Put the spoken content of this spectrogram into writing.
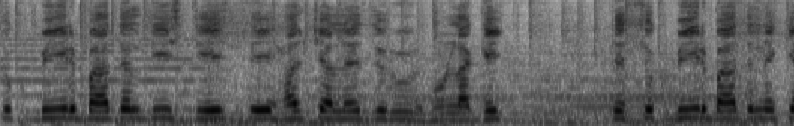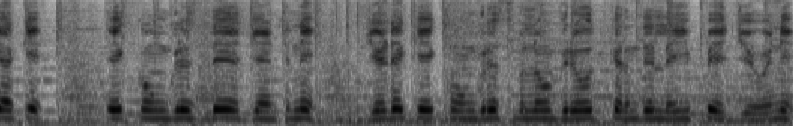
ਸੁਖਬੀਰ ਬਾਦਲ ਦੀ ਸਟੇਜ ਤੇ ਹਲਚਲ ਜ਼ਰੂਰ ਹੋਣ ਲੱਗ ਗਈ ਤੇ ਸੁਖਬੀਰ ਬਾਦਲ ਨੇ ਕਿਹਾ ਕਿ ਇਹ ਕਾਂਗਰਸ ਦੇ ਏਜੰਟ ਨੇ, ਜਿਹੜੇ ਕਿ ਕਾਂਗਰਸ ਵੱਲੋਂ ਵਿਰੋਧ ਕਰਨ ਦੇ ਲਈ ਭੇਜੇ ਹੋਏ ਨੇ।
